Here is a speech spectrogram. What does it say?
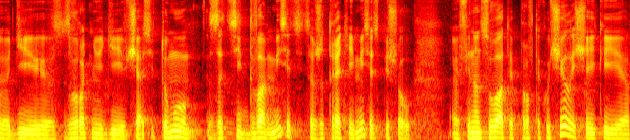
е, дії, зворотньої дії в часі. Тому за ці два місяці, це вже третій місяць пішов, фінансувати профтехучилище, яке є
